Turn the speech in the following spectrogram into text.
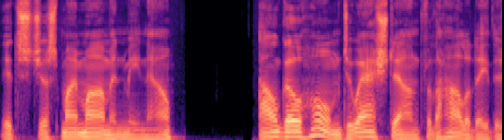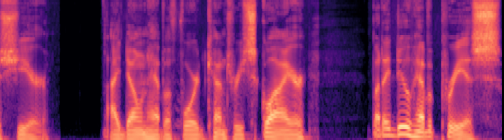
It's just my mom and me now. I'll go home to Ashdown for the holiday this year. I don't have a Ford Country Squire, but I do have a Prius,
